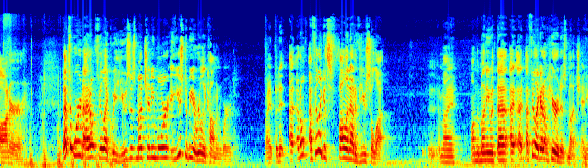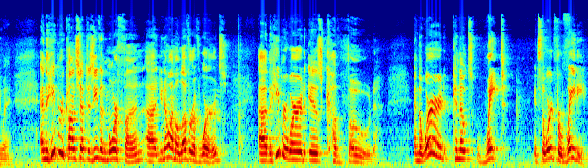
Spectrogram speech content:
Honor. That's a word I don't feel like we use as much anymore. It used to be a really common word, right? But it, I don't. I feel like it's fallen out of use a lot. Am I on the money with that? I, I feel like I don't hear it as much anyway. And the Hebrew concept is even more fun. Uh, you know, I'm a lover of words. Uh, the Hebrew word is kavod. And the word connotes weight. It's the word for weighty.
